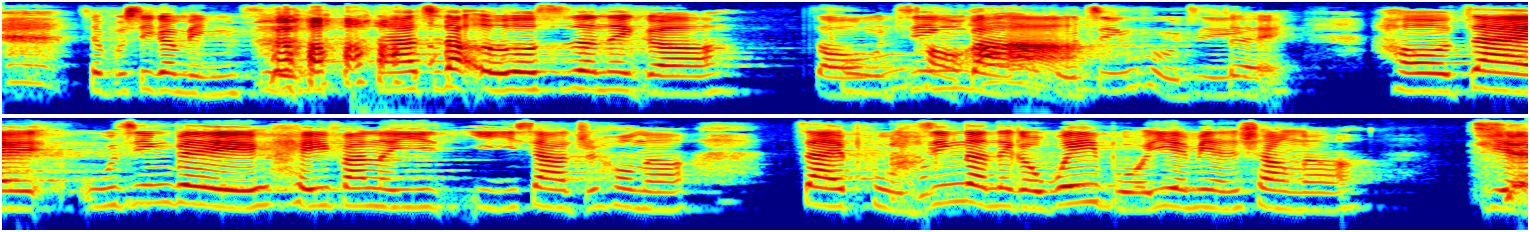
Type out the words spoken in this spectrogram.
这不是一个名字，大家知道俄罗斯的那个普京吧？普京，普京。对，然后在吴京被黑翻了一一下之后呢，在普 京的那个微博页面上呢。也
